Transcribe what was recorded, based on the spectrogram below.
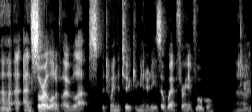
uh, and saw a lot of overlaps between the two communities of Web3 and football. Um,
